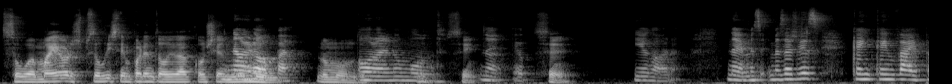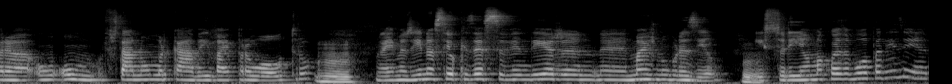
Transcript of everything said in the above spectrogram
Sou a maior especialista em parentalidade consciente Na no Europa. mundo. No mundo. Ora no mundo. Sim. Não, eu, Sim. e agora? Não, é? mas, mas às vezes quem, quem vai para um, um- está num mercado e vai para o outro, Hum. é? imagina se eu quisesse vender eh, mais no Brasil, Hum. isso seria uma coisa boa para dizer.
